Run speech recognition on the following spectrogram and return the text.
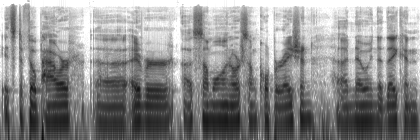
it's to feel power uh, over uh, someone or some corporation, uh, knowing that they can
